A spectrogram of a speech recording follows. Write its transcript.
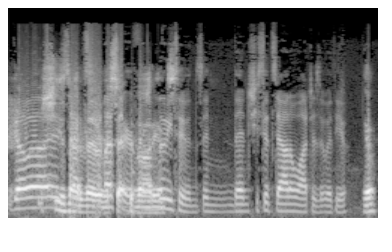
You go. Uh, She's not a very Sylvester receptive audience. Looney Tunes, and then she sits down and watches it with you. Yep.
